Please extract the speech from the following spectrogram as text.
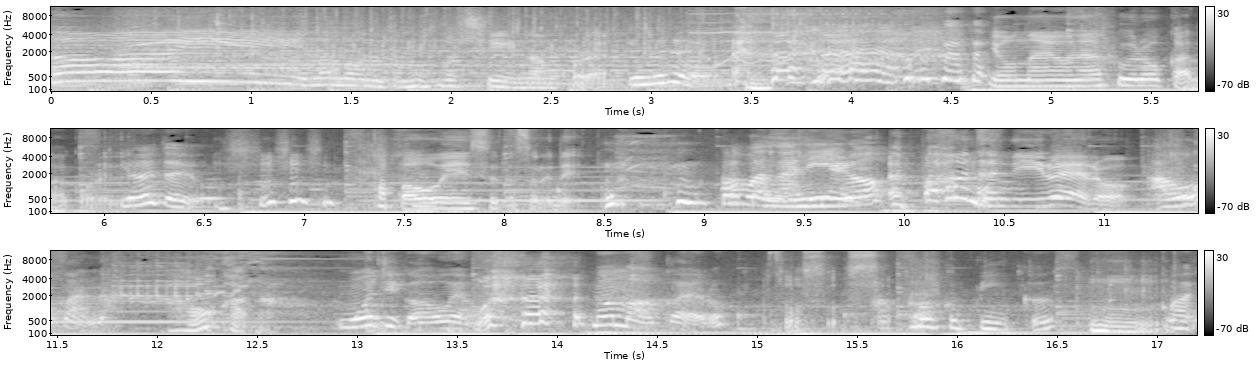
かわい。い。ママ欲しい。なこれやだよ夜な夜な風呂かなこれでやだよパパ応援するそれでパパ何色あパパ何色やろ青かな青かな文字が青やもんママ赤やろそうそうそう僕ピンクうんはい。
